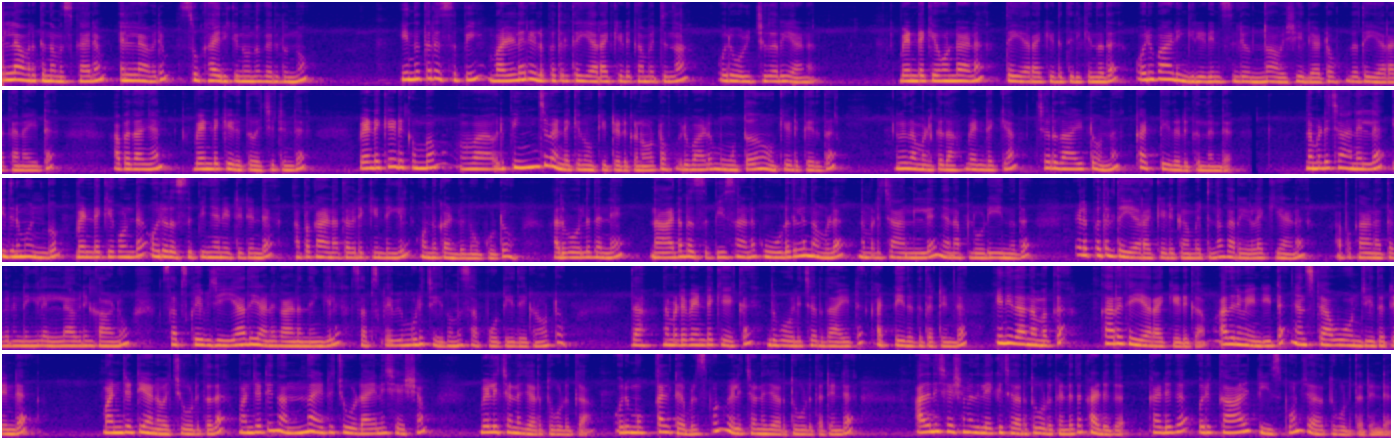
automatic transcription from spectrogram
എല്ലാവർക്കും നമസ്കാരം. എല്ലാവരും സുഖമായിരിക്കുന്നു എന്ന് കരുതുന്നു. ഇന്നത്തെ റെസിപ്പി വളരെ എളുപ്പത്തിൽ തയ്യാറാക്കിയെടുക്കാൻ പറ്റുന്ന ഒരു ഒഴിച്ചുകറിയാണ്. വെണ്ടയ്ക്ക കൊണ്ടാണ് തയ്യാറാക്കിയെടുത്തിരിക്കുന്നത് ഒരുപാട് ഇൻഗ്രീഡിയൻസിന്റെ ഒന്നും ആവശ്യമില്ല കേട്ടോ ഇത് തയ്യാറാക്കാനായിട്ട്. അപ്പോൾ ഇതാ ഞാൻ വെണ്ടയ്ക്ക എടുത്ത് വെച്ചിട്ടുണ്ട്. വെണ്ടയ്ക്ക എടുക്കുമ്പം ഒരു പിഞ്ച് വെണ്ടയ്ക്ക നോക്കിയിട്ട് എടുക്കണം കേട്ടോ. ഒരുപാട് മൂത്തത് നോക്കി എടുക്കരുത് ഇനി നമ്മൾക്കിതാ വെണ്ടയ്ക്ക ചെറുതായിട്ടൊന്ന് കട്ട് ചെയ്തെടുക്കുന്നുണ്ട്. നമ്മുടെ ചാനലിൽ ഇതിനു മുൻപും വെണ്ടയ്ക്ക കൊണ്ട് ഒരു റെസിപ്പി ഞാൻ ഇട്ടിട്ടുണ്ട്. അപ്പോൾ കാണാത്തവരൊക്കെ ഉണ്ടെങ്കിൽ ഒന്ന് കണ്ടു നോക്കൂ കേട്ടോ അതുപോലെ തന്നെ നാടൻ റെസിപ്പീസാണ് കൂടുതലും നമ്മൾ നമ്മുടെ ചാനലിൽ ഞാൻ അപ്ലോഡ് ചെയ്യുന്നത്. എളുപ്പത്തിൽ തയ്യാറാക്കി എടുക്കാൻ പറ്റുന്ന കറികളൊക്കെയാണ്. അപ്പോൾ കാണാത്തവരുണ്ടെങ്കിൽ എല്ലാവരും കാണൂ. സബ്സ്ക്രൈബ് ചെയ്യാതെയാണ് കാണുന്നതെങ്കിൽ സബ്സ്ക്രൈബും കൂടി ചെയ്തൊന്ന് സപ്പോർട്ട് ചെയ്തേക്കണം കേട്ടോ. ഇതാ നമ്മുടെ വെണ്ടയ്ക്കയൊക്കെ ഇതുപോലെ ചെറുതായിട്ട് കട്ട് ചെയ്തെടുത്തിട്ടുണ്ട്. ഇനി ഇതാ നമുക്ക് കറി തയ്യാറാക്കിയെടുക്കാം അതിന് വേണ്ടിയിട്ട് ഞാൻ സ്റ്റൗ ഓൺ ചെയ്തിട്ടുണ്ട്. മൺചട്ടിയാണ് വെച്ച് കൊടുത്തത്. മൺചട്ടി നന്നായിട്ട് ചൂടായതിന് ശേഷം വെളിച്ചെണ്ണ ചേർത്ത് കൊടുക്കുക. ഒരു മുക്കാൽ ടേബിൾ സ്പൂൺ വെളിച്ചെണ്ണ ചേർത്ത് കൊടുത്തിട്ടുണ്ട്. അതിനുശേഷം ഇതിലേക്ക് ചേർത്ത് കൊടുക്കേണ്ടത് കടുക്. കടുക് ഒരു കാൽ ടീസ്പൂൺ ചേർത്ത് കൊടുത്തിട്ടുണ്ട്.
